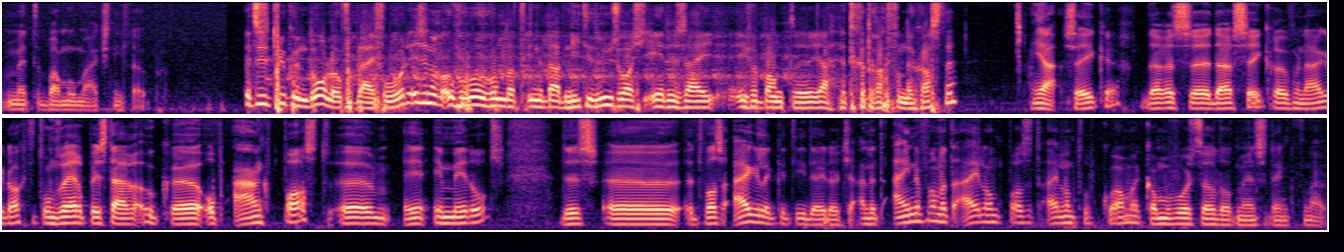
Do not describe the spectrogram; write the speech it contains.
met de bamboemakers niet lopen. Het is natuurlijk een doorloopverblijf geworden. Is er nog overwogen om dat inderdaad niet te doen, zoals je eerder zei, in verband met uh, ja, het gedrag van de gasten? Ja, zeker. Daar is, uh, daar is zeker over nagedacht. Het ontwerp is daar ook uh, op aangepast in, inmiddels. Dus uh, het was eigenlijk het idee dat je aan het einde van het eiland pas het eiland opkwam. Ik kan me voorstellen dat mensen denken van nou,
